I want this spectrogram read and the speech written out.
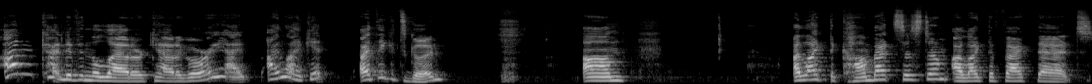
I'm kind of in the latter category. I, I like it. I think it's good. Um, I like the combat system. I like the fact that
